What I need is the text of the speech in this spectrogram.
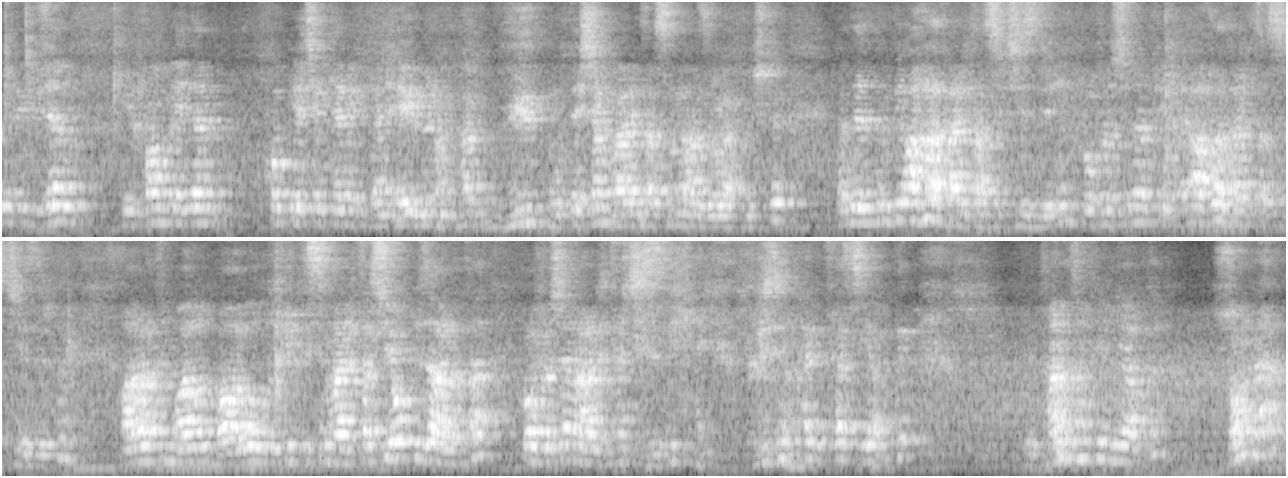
böyle güzel İrfan Bey'den kopya çekerek yani ha- büyük muhteşem haritasını hazırlatmıştı. Ben de dedim bir ahlat haritası çizdireyim. Profesyonel filmde ahlat haritası çizdirdim. Ahlat'ın bağlı, bağlı olduğu bir isim haritası yok biz Ahlat'a. Profesyonel harita çizdik. Turizm haritası yaptık. E, tanıtım filmi yaptık. Sonra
